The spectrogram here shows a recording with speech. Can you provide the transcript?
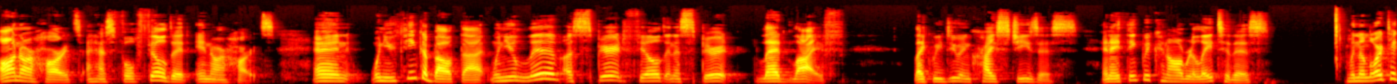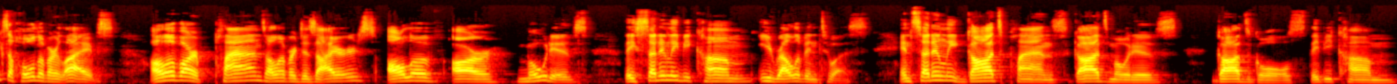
on our hearts and has fulfilled it in our hearts. And when you think about that, when you live a spirit filled and a spirit led life, like we do in Christ Jesus, and I think we can all relate to this, when the Lord takes a hold of our lives, all of our plans, all of our desires, all of our motives, they suddenly become irrelevant to us. And suddenly, God's plans, God's motives, God's goals, they become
